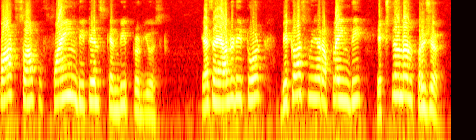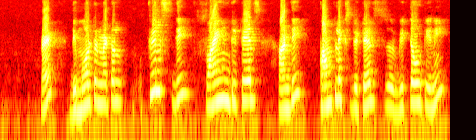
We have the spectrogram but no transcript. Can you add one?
Parts of fine details can be produced. As I already told because we are applying the external pressure right the molten metal fills the fine details and the complex details without any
